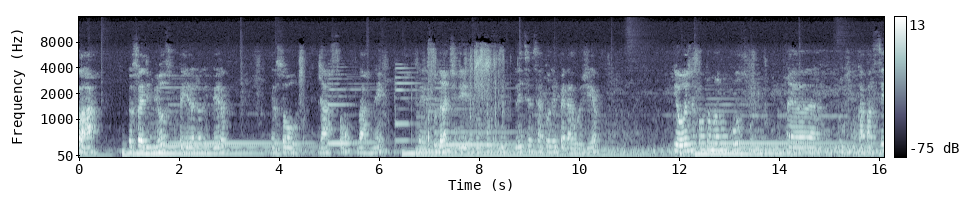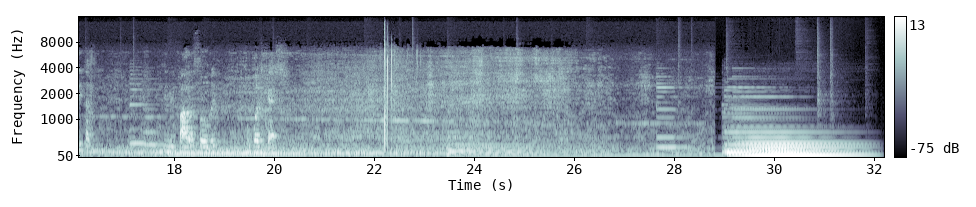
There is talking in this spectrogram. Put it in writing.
Olá, Eu sou Edmilson Ferreira de Oliveira, eu sou garçom, barman, estudante de, de licenciatura em pedagogia e hoje estou tomando um curso é, do Capacita que me fala sobre o podcast.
